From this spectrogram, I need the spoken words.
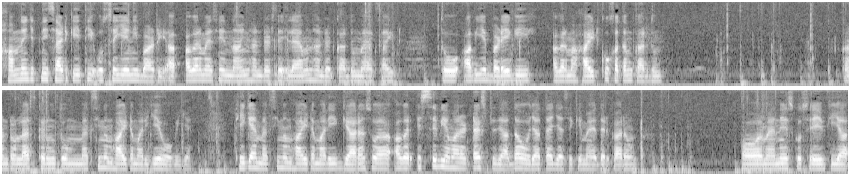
हमने जितनी सेट की थी, उससे ये नहीं बढ़ रही। अगर मैं इसे 900 से 1100 कर दूँ मैक्स हाइट तो अब ये बढ़ेगी। अगर मैं हाइट को ख़त्म कर दूँ कंट्रोल एस करूँ तो मैक्सिमम हाइट हमारी ये हो गई है। ठीक है मैक्सिमम हाइट हमारी 1100 है। अगर इससे भी हमारा टेक्स्ट ज़्यादा हो जाता है, जैसे कि मैं इधर कर रहा हूँ और मैंने इसको सेव किया।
